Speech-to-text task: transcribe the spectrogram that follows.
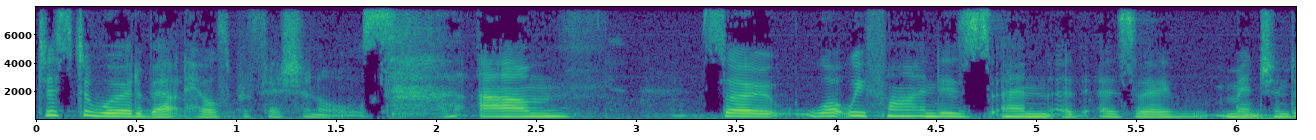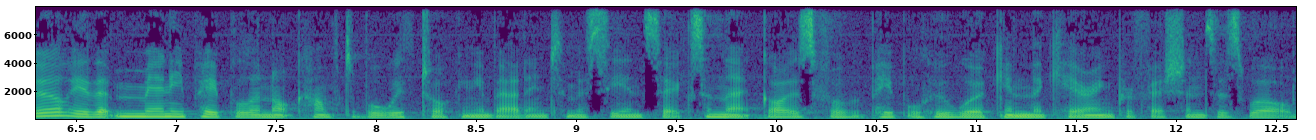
Just a word about health professionals. Um, so, what we find is, and as I mentioned earlier, that many people are not comfortable with talking about intimacy and sex, and that goes for people who work in the caring professions as well.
